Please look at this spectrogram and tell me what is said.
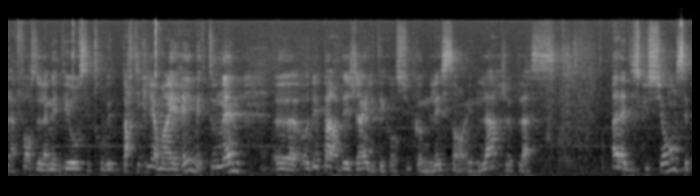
la force de la météo, s'est trouvé particulièrement aéré, mais tout de même, euh, au départ déjà, il était conçu comme laissant une large place à la discussion. C'est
